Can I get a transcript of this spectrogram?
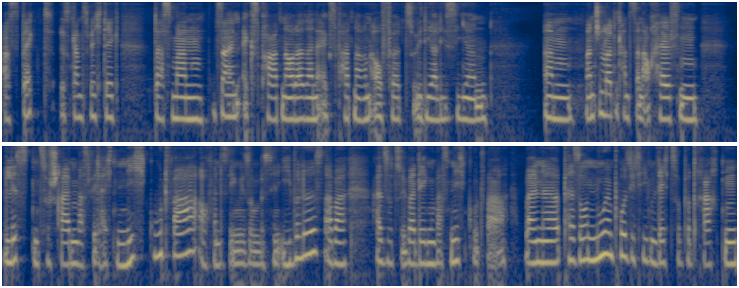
Aspekt ist ganz wichtig, dass man seinen Ex-Partner oder seine Ex-Partnerin aufhört zu idealisieren. Ähm, manchen Leuten kann es dann auch helfen, Listen zu schreiben, was vielleicht nicht gut war, auch wenn es irgendwie so ein bisschen evil ist, aber also zu überlegen, was nicht gut war. Weil eine Person nur im positiven Licht zu betrachten,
